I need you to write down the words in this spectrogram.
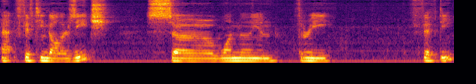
at $15 each. So 1,350.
